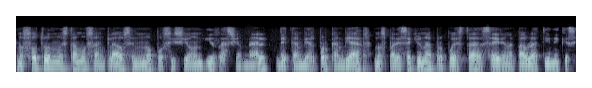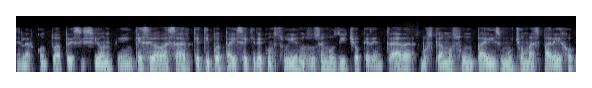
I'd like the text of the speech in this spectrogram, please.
Nosotros no estamos anclados en una oposición irracional de cambiar por cambiar. Nos parece que una propuesta seria, Ana Paula, tiene que señalar con toda precisión en qué se va a basar, qué tipo de país se quiere construir. Nosotros hemos dicho que de entrada buscamos un país mucho más parejo,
